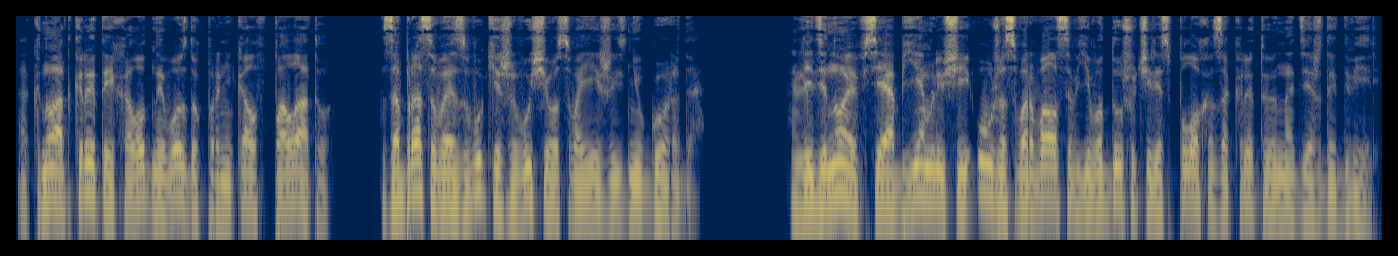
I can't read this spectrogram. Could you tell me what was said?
Окно открыто, и холодный воздух проникал в палату, забрасывая звуки живущего своей жизнью города. Ледяной, всеобъемлющий ужас ворвался в его душу через плохо закрытую надеждой дверь.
